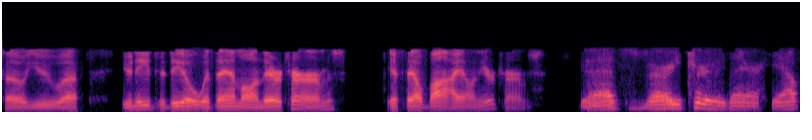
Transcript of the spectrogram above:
so you uh, you need to deal with them on their terms if they'll buy on your terms. That's very true there. Yep.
